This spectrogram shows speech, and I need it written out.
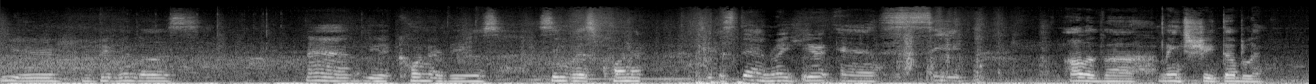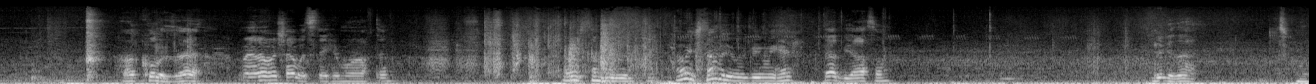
here, the big windows, and you get corner views, seamless corner. So you can stand right here and see all of uh, Main Street Dublin. How cool is that? Man, I wish I would stay here more often. I wish somebody would, I wish somebody would bring me here. That'd be awesome. Look at that. It's cool.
